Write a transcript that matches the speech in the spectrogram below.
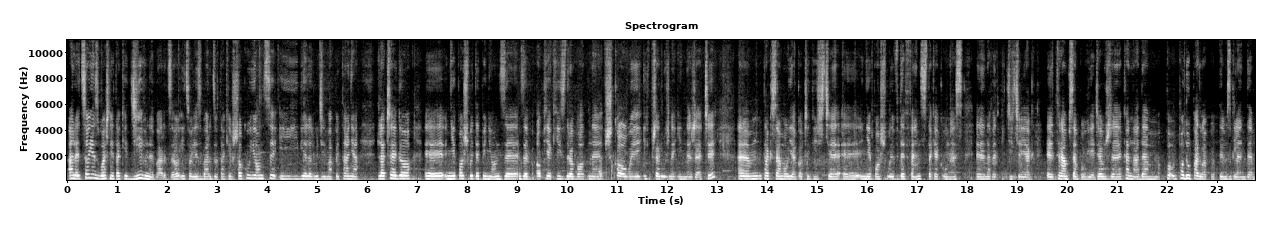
ale co jest właśnie takie dziwne bardzo i co jest bardzo takie szokujące i wiele ludzi ma pytania, dlaczego e, nie poszły te pieniądze w opieki zdrowotne, w szkoły i w przeróżne inne rzeczy. Tak samo jak oczywiście e, nie poszły w defense, tak jak u nas e, nawet widzicie, jak e, Trump sam powiedział, że Kanada podupadła pod tym względem,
